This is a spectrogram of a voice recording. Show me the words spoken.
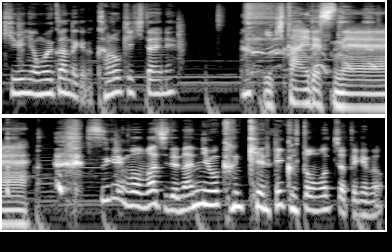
急に思い浮かんだけどカラオケ行きたいね。行きたいですね。すげえもうマジで何にも関係ないこと思っちゃったけど。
